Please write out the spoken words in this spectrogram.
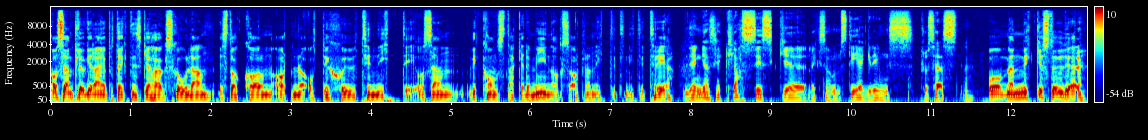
Och sen pluggade han ju på Tekniska högskolan i Stockholm 1887 till 90 och sen vid Konstakademin också 1890 till 93. Det är en ganska klassisk eh, liksom, stegringsprocess. Och, men mycket studier.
